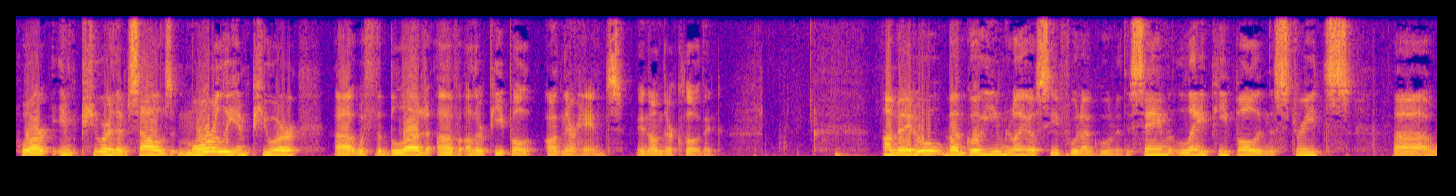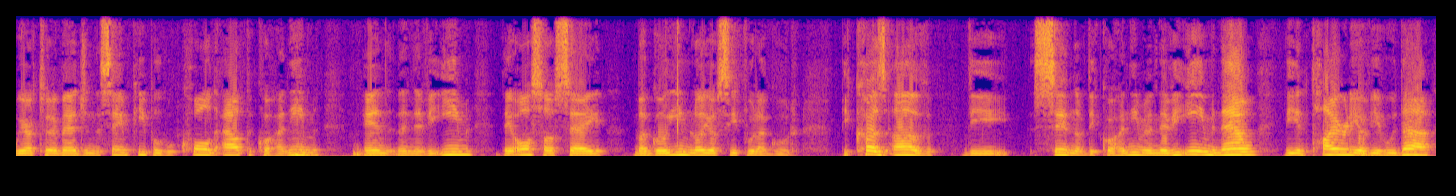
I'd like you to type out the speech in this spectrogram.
who are impure themselves, morally impure, uh, with the blood of other people on their hands and on their clothing. Ameru bagoyim lo lagur. The same lay people in the streets. Uh, we are to imagine the same people who called out the Kohanim and the Nevi'im. They also say bagoyim lo lagur. Because of the sin of the Kohanim and Nevi'im, now the entirety of Yehuda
